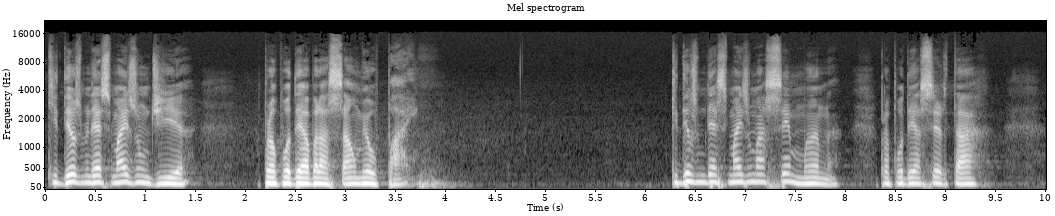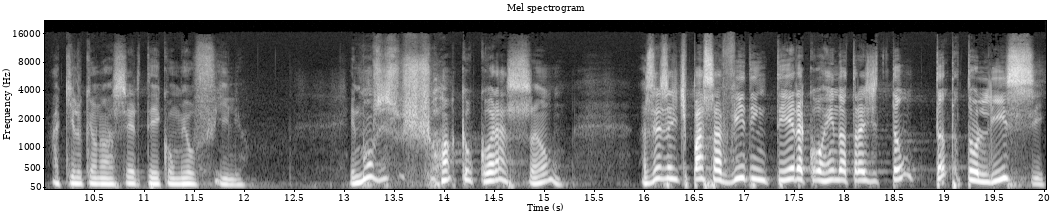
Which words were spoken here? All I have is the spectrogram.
que Deus me desse mais um dia para eu poder abraçar o meu pai. Que Deus me desse mais uma semana para poder acertar aquilo que eu não acertei com o meu filho. Irmãos, isso choca o coração. Às vezes a gente passa a vida inteira correndo atrás de tão, tanta tolice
